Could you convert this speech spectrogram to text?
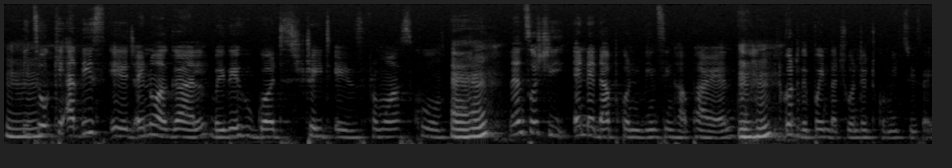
Mm-hmm. it's okay at this age. I know a girl by the way who got straight A's from our school. Uh-huh. Then so she ended up convincing her parents. Mhm. It got to the point that she wanted to commit suicide.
